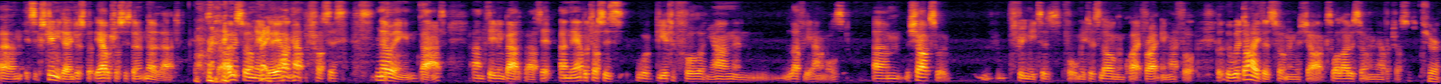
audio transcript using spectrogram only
um, it's extremely dangerous, but the albatrosses don't know that. So I was filming Right. the young albatrosses, knowing that and feeling bad about it. And the albatrosses were beautiful and young and lovely animals. Um, the sharks were three meters, four meters long and quite frightening, I thought. But there were divers filming the sharks while I was filming the albatrosses. sure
